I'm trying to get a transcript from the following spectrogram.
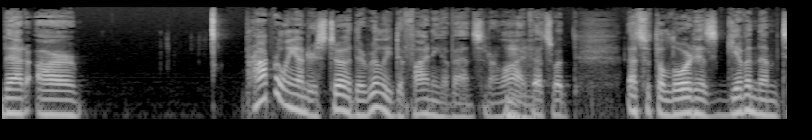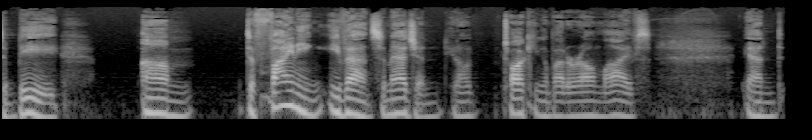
that are properly understood. They're really defining events in our life. Mm-hmm. That's what that's what the Lord has given them to be. Um, defining events. Imagine, you know, talking about our own lives and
